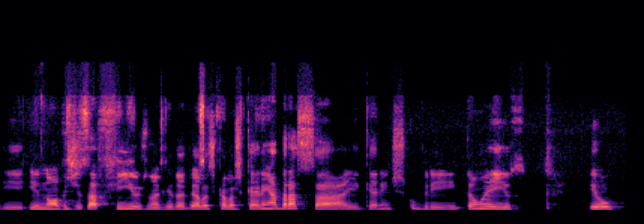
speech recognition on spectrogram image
e, e, novos desafios na vida delas que elas querem abraçar e querem descobrir. Então é isso. Eu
